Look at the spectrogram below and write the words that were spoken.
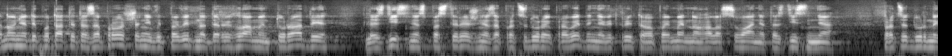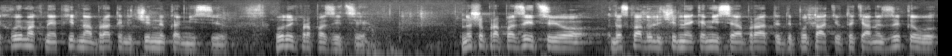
Шановні депутати та запрошені, відповідно до регламенту Ради для здійснення спостереження за процедурою проведення відкритого поіменного голосування та здійснення процедурних вимог необхідно обрати лічильну комісію. Будуть пропозиції. Вношу пропозицію до складу лічильної комісії обрати депутатів Тетяну Зикову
